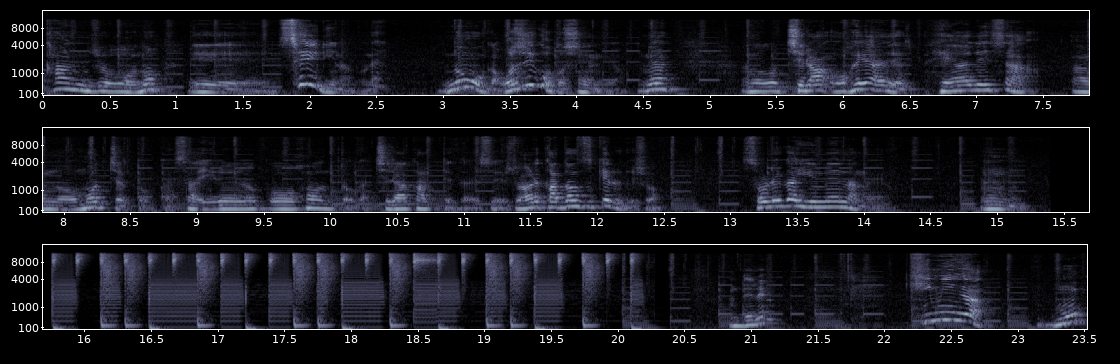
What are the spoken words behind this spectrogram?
感情の、えー、整理なのね。脳がお仕事してんだよ。ね。あのちらお部屋で部屋でさあのおもちゃとかさいろいろこう本とか散らかってたりするでしょ。あれ片付けるでしょ。それが夢なのよ。うん。でね君がも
